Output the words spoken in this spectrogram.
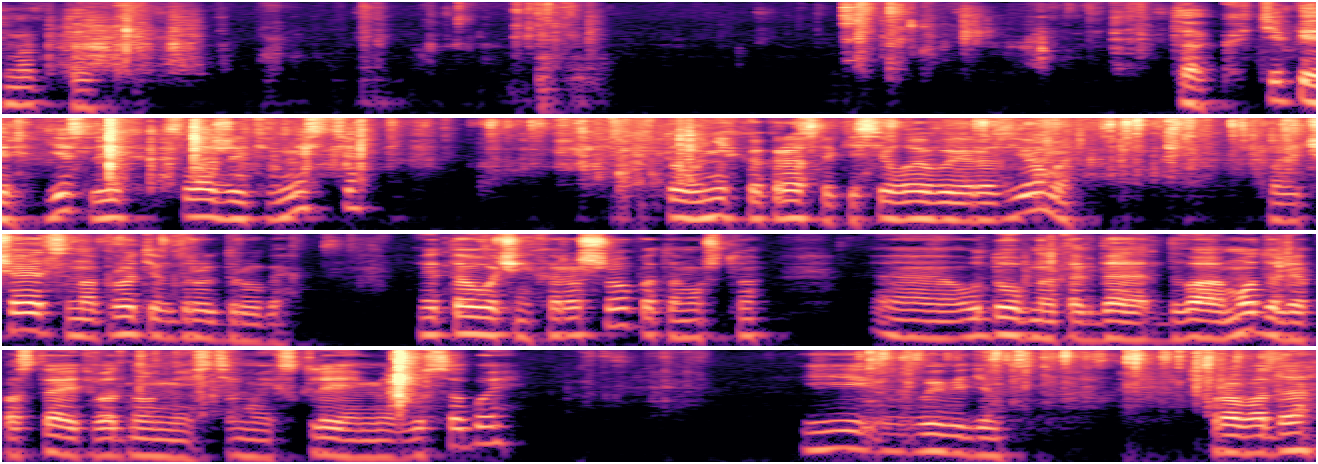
Вот так. Так, теперь, если их сложить вместе, то у них как раз таки силовые разъемы получаются напротив друг друга. Это очень хорошо, потому что э, удобно тогда два модуля поставить в одном месте. Мы их склеим между собой и выведем провода.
